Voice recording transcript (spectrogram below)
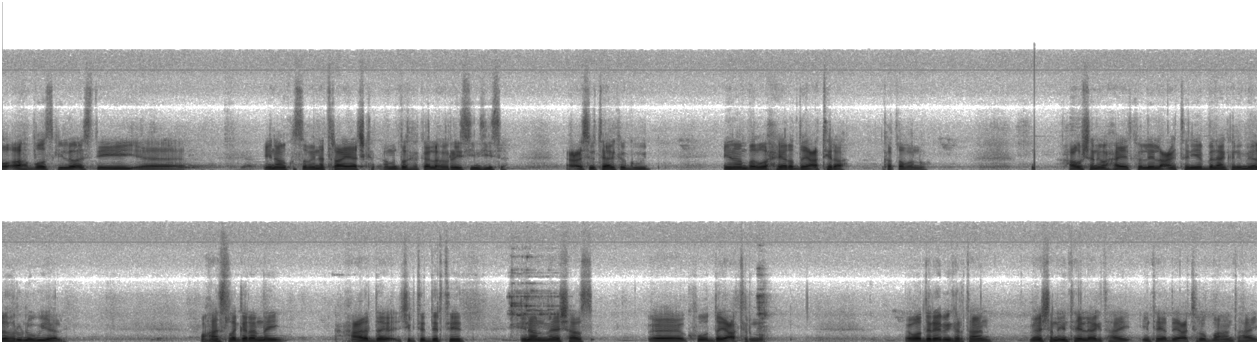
oo ah booskii loo asteeyey inaan ku samayno triagka ama dadka kale horraysiintiisa cisbitaalka guud inaan bal wax yaro dayactira ka qabanno hawshani waxay ahayd kolley lacagtan iyo balaankani meelo hor inoogu yaalay waxaan isla garannay xaaladda jirta darteed inaan meeshaas ku dayactirno. Waad dareemi kartaan meeshan intay leeg tahay intay dayactir u baahan tahay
